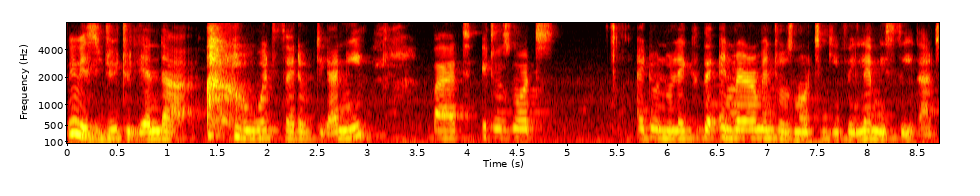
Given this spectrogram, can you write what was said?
mimi sijui tulienda what side of Diani, but it was not I don't know, like the environment was not giving, let me say that.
